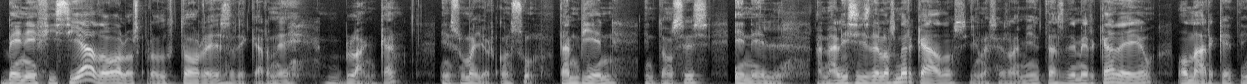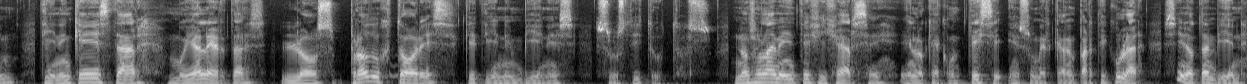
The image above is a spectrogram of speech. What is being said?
beneficiado a los productores de carne blanca en su mayor consumo. También, entonces, en el análisis de los mercados y en las herramientas de mercadeo o marketing, tienen que estar muy alertas los productores que tienen bienes sustitutos. No solamente fijarse en lo que acontece en su mercado en particular, sino también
